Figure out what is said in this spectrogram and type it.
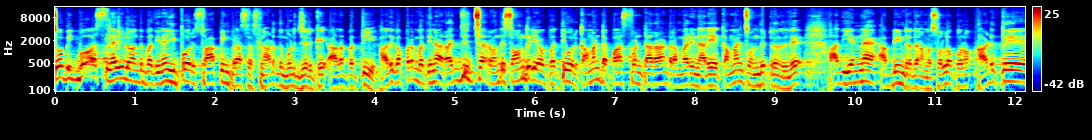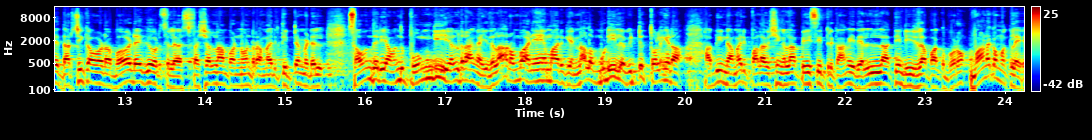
ஸோ பிக் பாஸ் லைவ்ல வந்து பார்த்தீங்கன்னா இப்போ ஒரு ஸ்வாப்பிங் ப்ராசஸ் நடந்து முடிஞ்சிருக்கு. அதை பற்றி அதுக்கப்புறம் பார்த்தீங்கன்னா ரஞ்சித் சார் வந்து சௌந்தர்யாவை பற்றி ஒரு கமெண்ட்டை பாஸ் பண்ணிட்டாரான்ற மாதிரி நிறைய கமெண்ட்ஸ் வந்துட்டு இருந்தது. அது என்ன அப்படின்றத நம்ம சொல்ல போகிறோம் அடுத்து தர்ஷிகாவோட பர்த்டேக்கு ஒரு சில ஸ்பெஷல்லாம் பண்ணுன்ற மாதிரி திட்டமிடல். சௌந்தர்யா வந்து பொங்கி எழுறாங்க. இதெல்லாம் ரொம்ப அநியாயமாக இருக்குது என்னால் முடியல விட்டு தொலைங்கடா அப்படின்ற மாதிரி பல விஷயங்கள்லாம் பேசிகிட்டு இருக்காங்க. இது எல்லாத்தையும் டீட்டெயிலாக பார்க்க போகிறோம் வணக்கம் மக்களே.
